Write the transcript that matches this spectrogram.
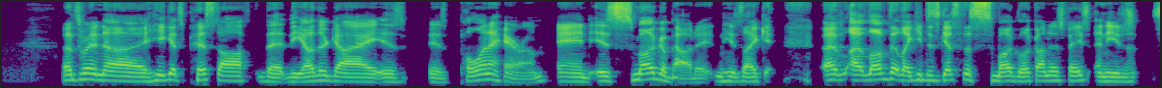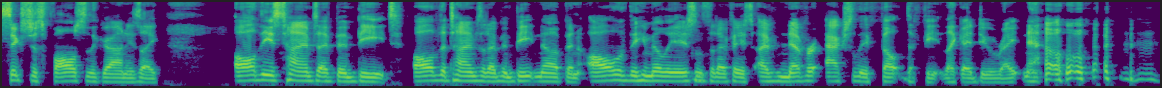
that's when uh, he gets pissed off that the other guy is is pulling a harem and is smug about it and he's like I, I love that like he just gets this smug look on his face and he just six just falls to the ground he's like all these times I've been beat, all the times that I've been beaten up, and all of the humiliations that I faced, I've never actually felt defeat like I do right now. Mhm.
